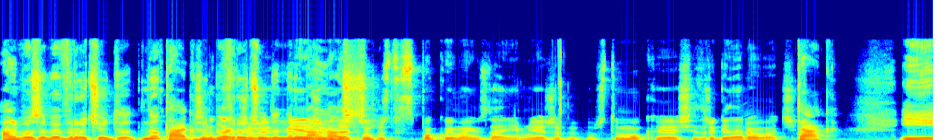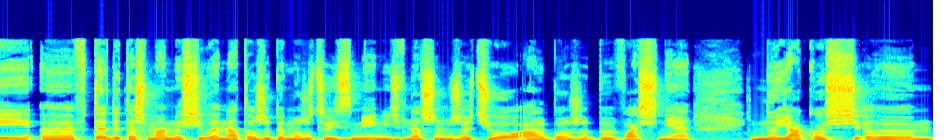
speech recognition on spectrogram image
albo żeby wrócił do, no tak, żeby no tak, wrócił żeby, do Nie, żeby dać normalności. mu po prostu spokój moim zdaniem, nie? Żeby po prostu mógł e, się zregenerować. Tak. I e, wtedy też mamy siłę na to, żeby może coś zmienić w naszym życiu, albo żeby właśnie no jakoś em,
